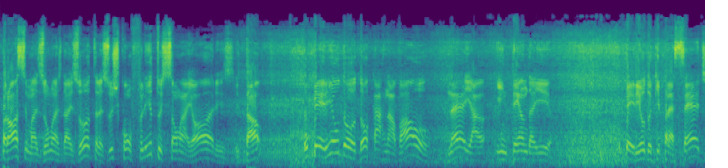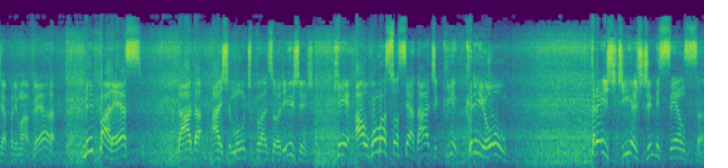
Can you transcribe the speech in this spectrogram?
próximas umas das outras, os conflitos são maiores e tal. O período do carnaval, né, e a, entenda aí o período que precede a primavera, me parece, dada as múltiplas origens, que alguma sociedade que criou três dias de licença,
